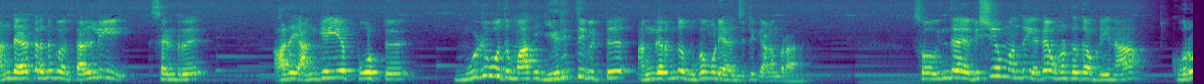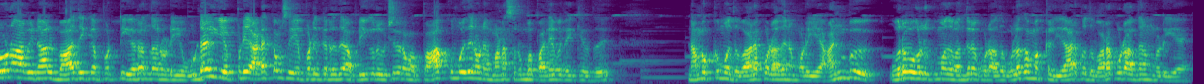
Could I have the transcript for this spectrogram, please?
அந்த இடத்துல இருந்து கொஞ்சம் தள்ளி சென்று அதை அங்கேயே போட்டு முழுவதுமாக எரித்து விட்டு அங்கிருந்து முகமுடி அணிஞ்சிட்டு கிளம்புறாங்க. ஸோ இந்த விஷயம் வந்து எதை உணர்ந்தது அப்படின்னா கொரோனாவினால் பாதிக்கப்பட்டு இறந்தவருடைய உடல் எப்படி அடக்கம் செய்யப்படுகிறது அப்படிங்கிற விஷயத்தை நம்ம பார்க்கும்போது நம்முடைய மனசு ரொம்ப பதைபதைக்கிறது. நமக்கும் அது வரக்கூடாது நம்முடைய அன்பு உறவுகளுக்கும் அது வந்துடக்கூடாது உலக மக்கள் யாருக்கும் அது வரக்கூடாது நம்முடைய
